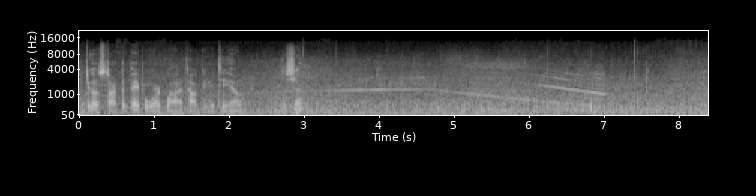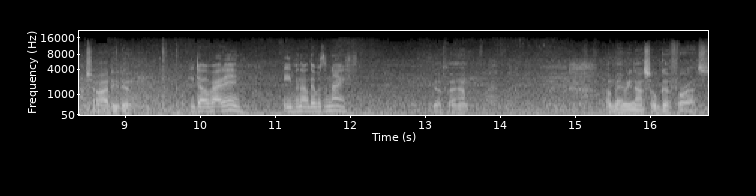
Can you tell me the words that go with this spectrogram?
But you go start the paperwork while I talk to your TO. Yes, sir. So how'd he do? He dove right in, even though there was a knife. Good for him. But maybe not so good for us.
